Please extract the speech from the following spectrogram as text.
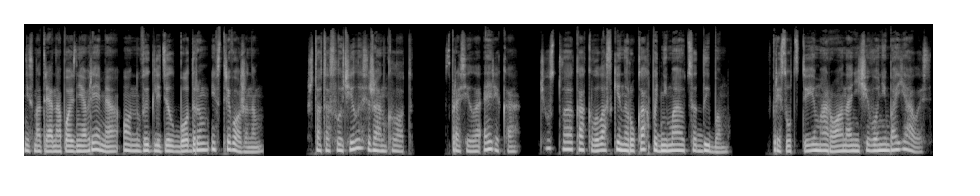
Несмотря на позднее время, он выглядел бодрым и встревоженным. «Что-то случилось, Жан-Клод?» — спросила Эрика, чувствуя, как волоски на руках поднимаются дыбом присутствии Маро она ничего не боялась.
